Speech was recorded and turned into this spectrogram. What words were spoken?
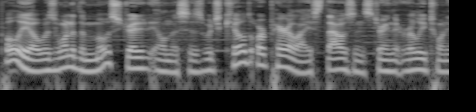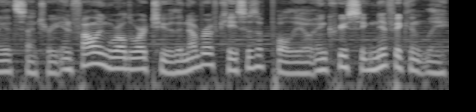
Polio was one of the most dreaded illnesses which killed or paralyzed thousands during the early 20th century, and following World War II, the number of cases of polio increased significantly,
